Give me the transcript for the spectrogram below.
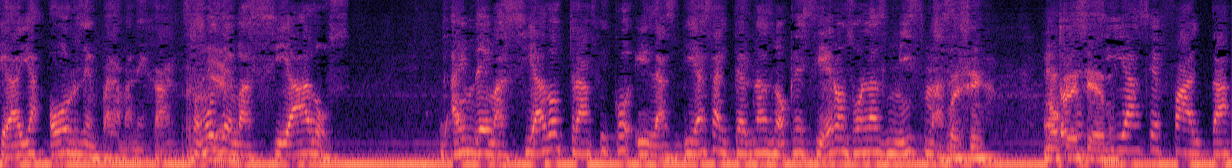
que haya orden para manejar. Así Somos es. demasiados. Hay demasiado tráfico y las vías alternas no crecieron, son las mismas. Pues sí, no Entonces crecieron. sí hace falta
